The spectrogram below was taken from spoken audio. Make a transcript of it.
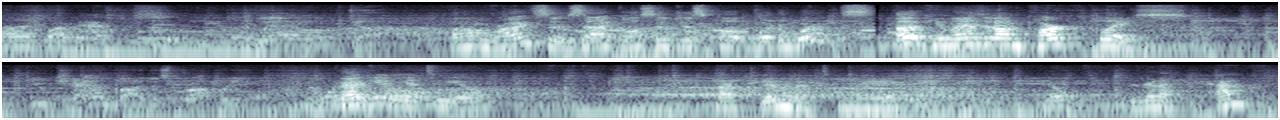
I like waterworks. All right, so Zach also just bought Waterworks. Oh, he landed on Park Place. You can buy this property. We're not giving it to you. Not giving it to me. Nope. You're gonna have to.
